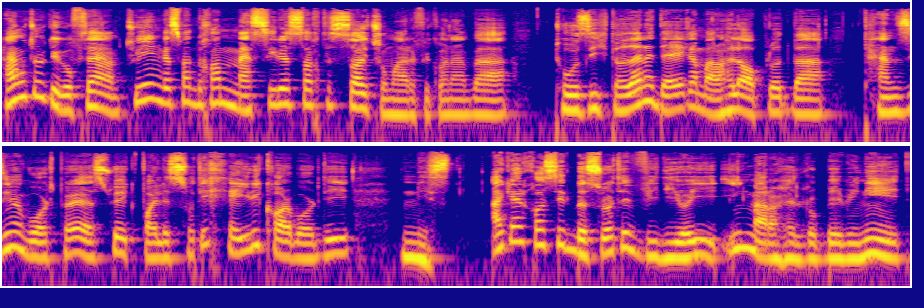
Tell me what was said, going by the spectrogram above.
همونطور که گفتم توی این قسمت می‌خوام مسیر ساخت سایت رو معرفی کنم و توضیح دادن دقیق مراحل آپلود و تنظیم وردپرس توی یک فایل صوتی خیلی کاربردی نیست. اگر خواستید به صورت ویدیویی این مراحل رو ببینید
